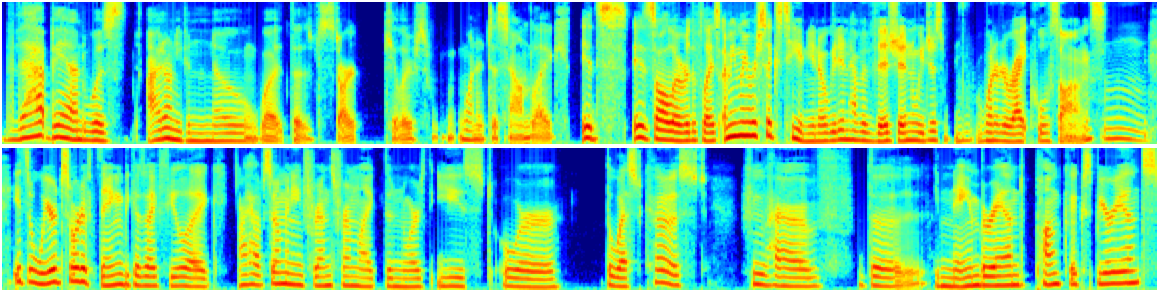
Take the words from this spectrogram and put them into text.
That band was, I don't even know what the Stark killers wanted to sound like. It's it's all over the place. I mean, we were 16, you know, we didn't have a vision. We just wanted to write cool songs. Mm. It's a weird sort of thing because I feel like I have so many friends from like the Northeast or the West Coast who have the name brand punk experience.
